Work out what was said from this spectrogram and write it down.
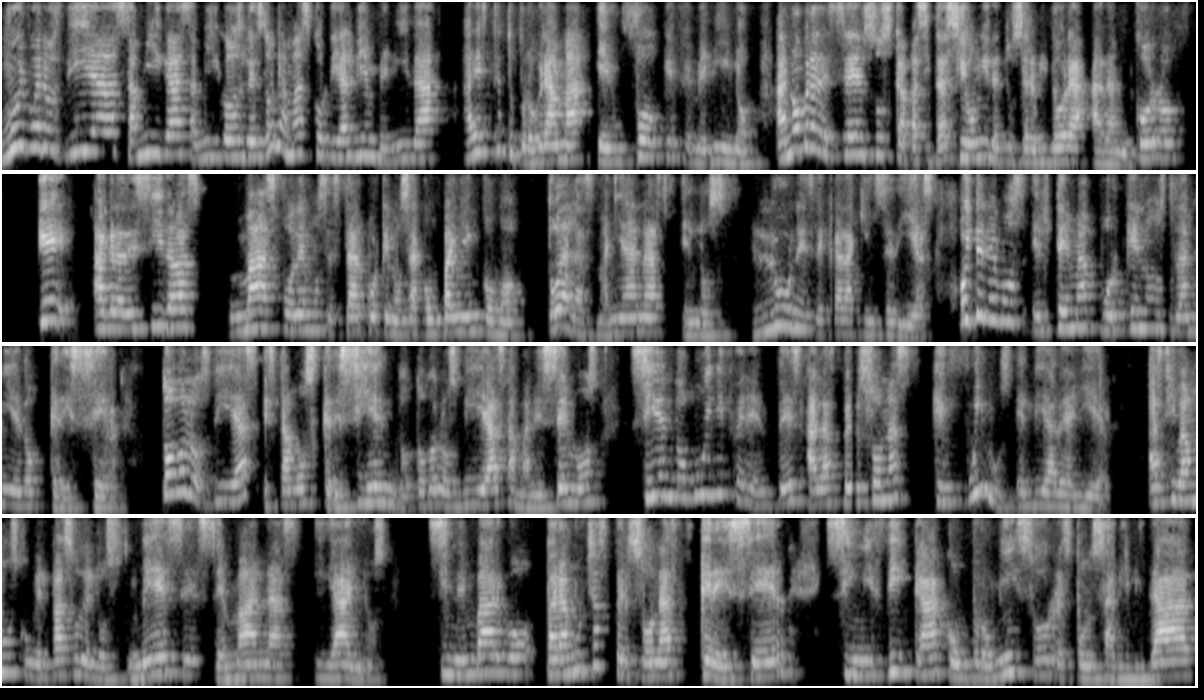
Muy buenos días, amigas, amigos. Les doy la más cordial bienvenida a este tu programa Enfoque Femenino. A nombre de Census Capacitación y de tu servidora Adam Corro, qué agradecidas más podemos estar porque nos acompañen como todas las mañanas en los lunes de cada 15 días. Hoy tenemos el tema ¿Por qué nos da miedo crecer? Todos los días estamos creciendo, todos los días amanecemos siendo muy diferentes a las personas que fuimos el día de ayer. Así vamos con el paso de los meses, semanas y años. Sin embargo, para muchas personas crecer significa compromiso, responsabilidad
